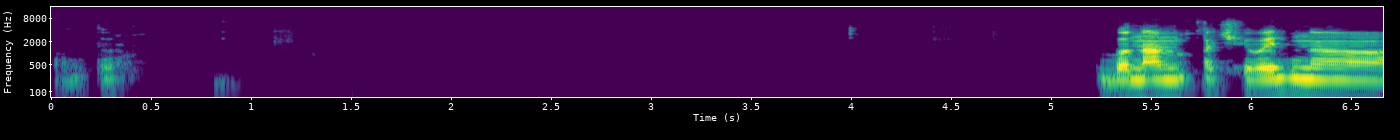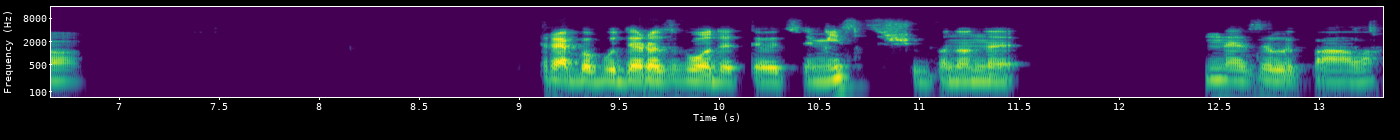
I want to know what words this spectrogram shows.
контур. Бо нам, очевидно, треба буде розводити оце місце, щоб воно не, не залипало.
